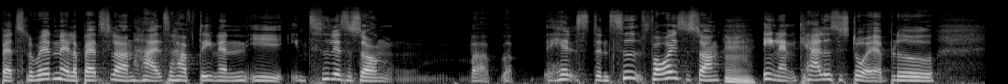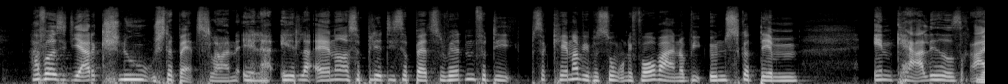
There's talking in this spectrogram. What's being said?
bacheloretten eller bacheloren har altså haft en eller anden i, i en tidligere sæson, var, var helst den tid, forrige sæson, mm. en eller anden kærlighedshistorie er blevet har fået sit hjerte knust af bacheloren, eller et eller andet, og så bliver de så bacheloretten, fordi så kender vi personen i forvejen, og vi ønsker dem en kærlighedsrejse,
